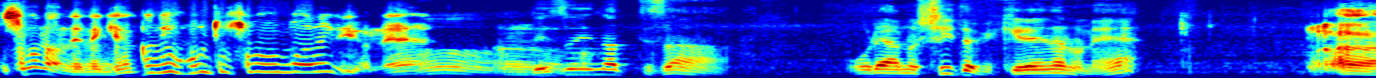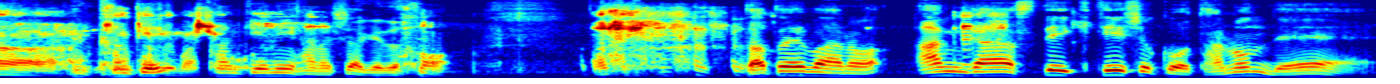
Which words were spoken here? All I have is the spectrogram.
そうなんだよね。逆に本当そう思われるよね、うん。うん。別にだってさ俺あの椎茸嫌いなのね。ああ関係関係ねえ話だけど。例えばあのアンガーステーキ定食を頼んで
